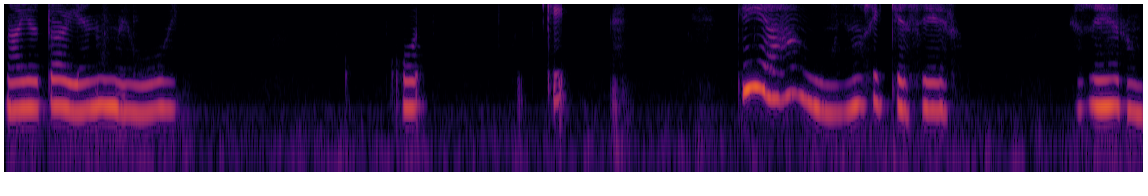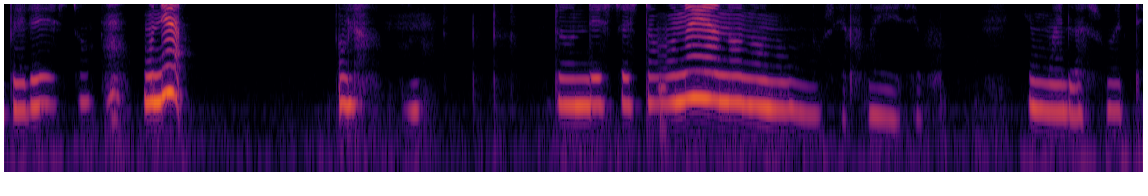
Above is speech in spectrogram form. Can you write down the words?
No, yo todavía no me voy. ¿Qué? ¿Qué hago? No sé qué hacer. Ya sé romper esto. ¡Moneda! Hola. ¿Dónde está esta moneda? No, no, no. Se fue, se fue. Qué mala suerte.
